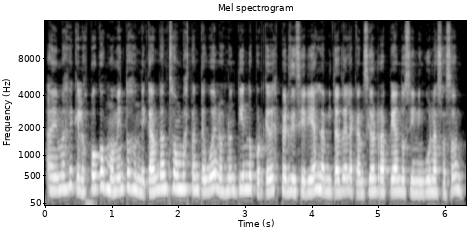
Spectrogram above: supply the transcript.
Además de que los pocos momentos donde cantan son bastante buenos, no entiendo por qué desperdiciarías la mitad de la canción rapeando sin ninguna sazón.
